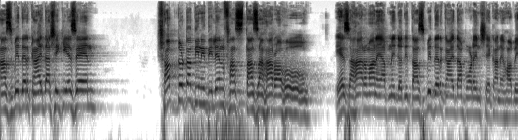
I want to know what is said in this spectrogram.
তাসবিদের কায়দা শিখিয়েছেন? শব্দটা তিনি দিলেন, ফাস্তাজাহারহ। এজাহার মানে আপনি যদি তাসবিদের কায়দা পড়েন, সেখানে হবে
